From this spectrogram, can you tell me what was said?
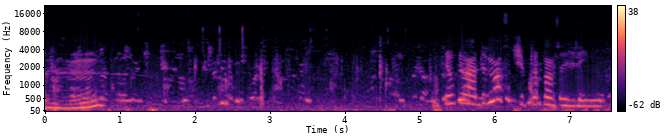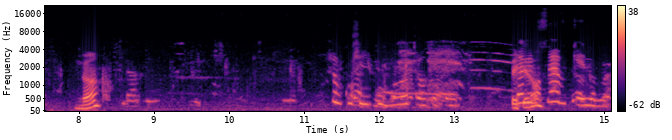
Мгм. Я вкрала 13 чи 15 гривень. Да? Да. Що в кошельку було трохи, то Ти я не все вкинула.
